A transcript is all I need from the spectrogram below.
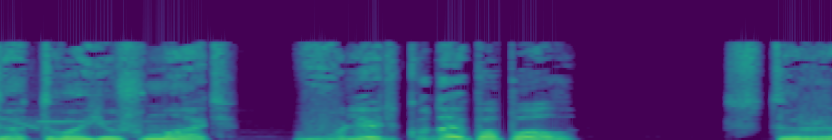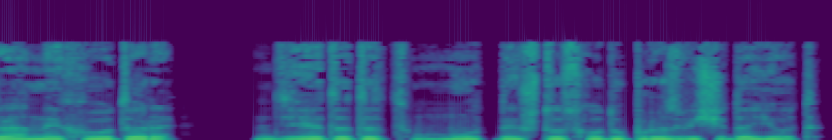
«Да твою ж мать! Влять, куда я попал?» «Странный хутор. Дед этот мутный, что сходу прозвище дает.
